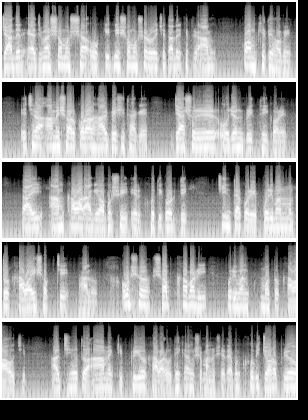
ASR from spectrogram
যাদের অ্যাজমার সমস্যা ও কিডনির সমস্যা রয়েছে, তাদের ক্ষেত্রে আম কম খেতে হবে। এছাড়া আমে শর্করার হার বেশি থাকে, যা শরীরের ওজন বৃদ্ধি করে। তাই আম খাওয়ার আগে অবশ্যই এর ক্ষতিকর দিক চিন্তা করে পরিমাণ মতো খাওয়াই সবচেয়ে ভালো। অবশ্য সব খাবারই পরিমাণ মতো খাওয়া উচিত। আর যেহেতু আম একটি প্রিয় খাবার, অধিকাংশ মানুষের এবং খুবই জনপ্রিয়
